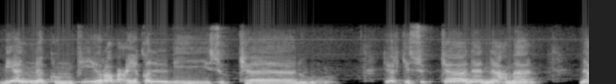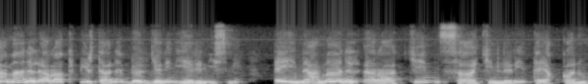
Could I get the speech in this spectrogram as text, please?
biennekum fi rab'i kalbi sükkânû. Diyor ki sükkâne ne'mân. Ne'mân el Irak bir tane bölgenin yerin ismi. Ey ne'manel erakin sakinleri teyakkanu.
